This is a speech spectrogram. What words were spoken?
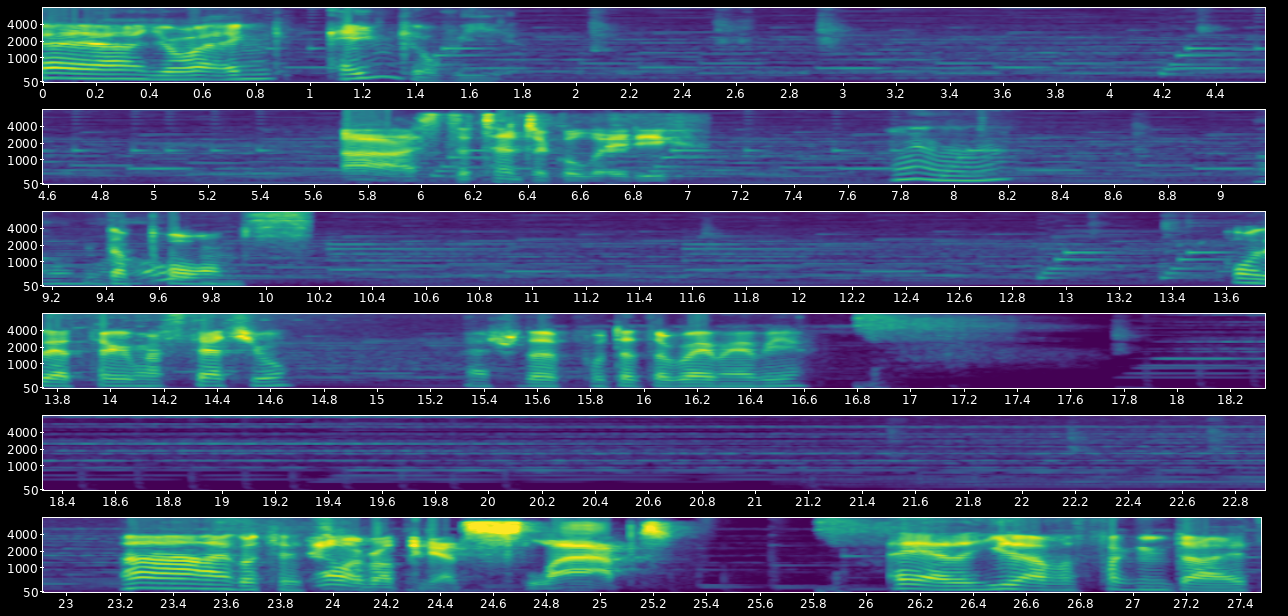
Yeah, yeah, you're ang angry. Ah, it's the tentacle lady. Mhm. The palms. Oh, they're taking my statue. I should have put that away, maybe. Ah, I got it. Y'all are about to get slapped. Yeah, the healer fucking died.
